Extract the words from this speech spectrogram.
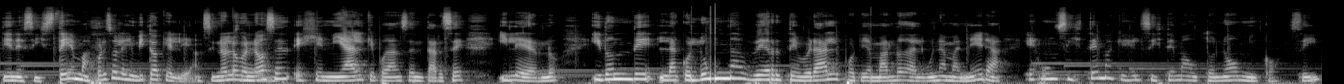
tiene sistemas, por eso les invito a que lean. Si no lo conocen, es genial que puedan sentarse y leerlo. Y donde la columna vertebral, por llamarlo de alguna manera, es un sistema que es el sistema autonómico, ¿sí?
